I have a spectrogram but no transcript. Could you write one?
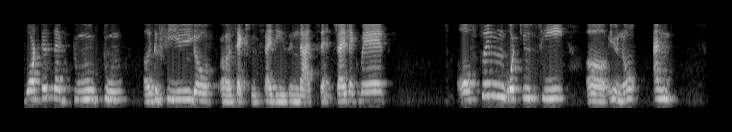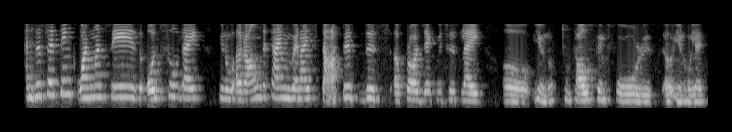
what does that do to the field of sexual studies in that sense right? Like where often what you see uh, you know and and this i think one must say is also like you know around the time when i started this uh, project which is like uh, you know 2004 is uh, you know like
